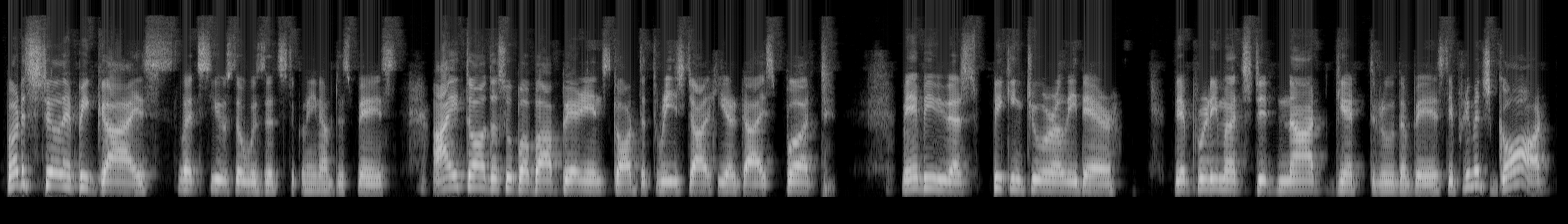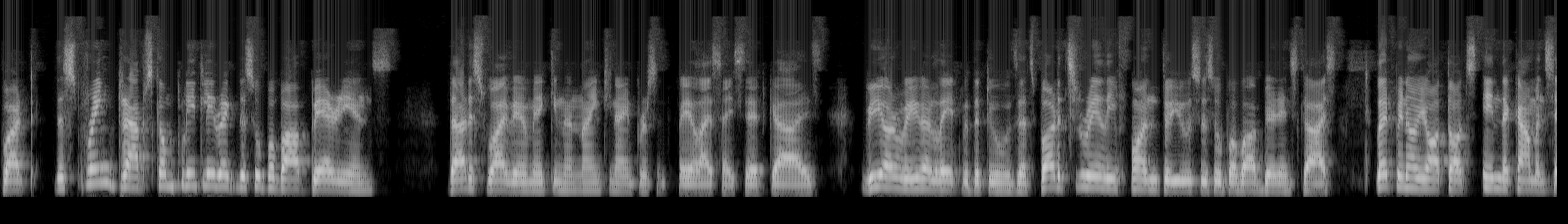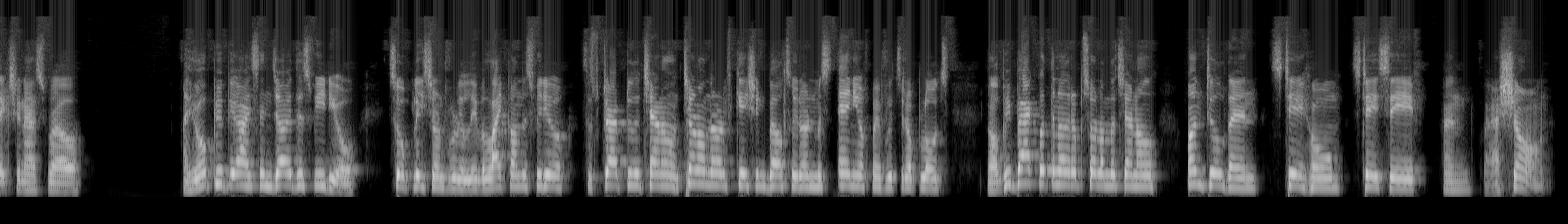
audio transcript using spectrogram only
but it's still epic, guys. Let's use the wizards to clean up the space. I thought the super barbarians got the 3 star here, guys. But maybe we were speaking too early there. They pretty much did not get through the base. They pretty much got, but the spring traps completely wrecked the super barbarians. That is why we are making a 99% fail, as I said, guys. We are we were late with the two wizards but it's really fun to use the super barbarians guys. Let me know your thoughts in the comment section as well. I hope you guys enjoyed this video. So please don't forget to leave a like on this video subscribe to the channel and turn on the notification bell so you don't miss any of my future uploads. And i'll be back with another episode on the channel. Until then stay home stay safe and clash on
